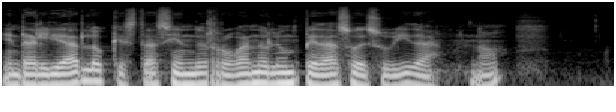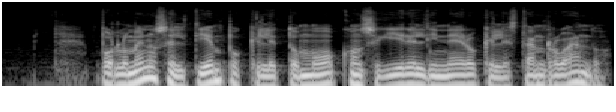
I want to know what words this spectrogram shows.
en realidad lo que está haciendo es robándole un pedazo de su vida, ¿no? Por lo menos el tiempo que le tomó conseguir el dinero que le están robando,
